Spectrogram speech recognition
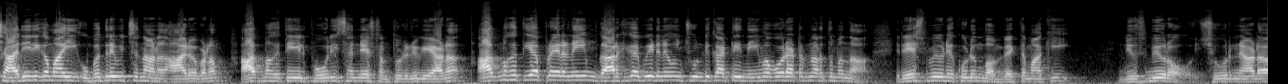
ശാരീരികമായി ഉപദ്രവിച്ചെന്നാണ് ആരോപണം. ആത്മഹത്യയിൽ പോലീസ് അന്വേഷണം തുടരുകയാണ്. ആത്മഹത്യാ പ്രേരണയും ഗാർഹിക പീഡനവും ചൂണ്ടിക്കാട്ടി നിയമപോരാട്ടം നടത്തുമെന്ന് രേഷ്മയുടെ കുടുംബം വ്യക്തമാക്കി. ന്യൂസ് ബ്യൂറോ ശൂർനാട്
